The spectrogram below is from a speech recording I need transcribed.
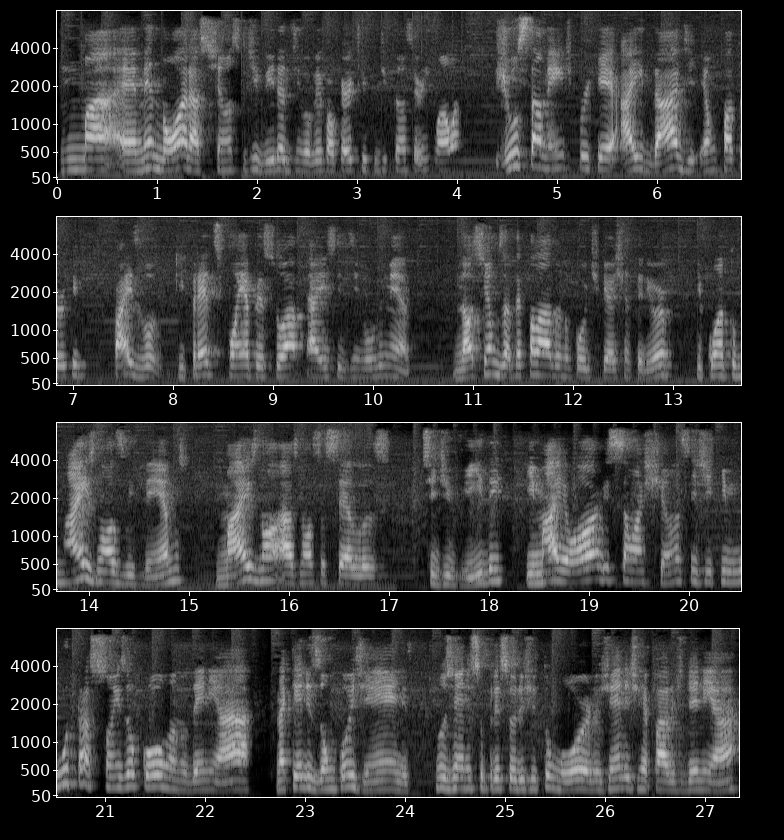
uma, é menor as chances de vir a desenvolver qualquer tipo de câncer de mama, justamente porque a idade é um fator que faz que predispõe a pessoa a esse desenvolvimento. Nós tínhamos até falado no podcast anterior que quanto mais nós vivemos, mais no, as nossas células se dividem e maiores são as chances de que mutações ocorram no DNA, naqueles oncogenes, nos genes supressores de tumor, nos genes de reparo de DNA.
